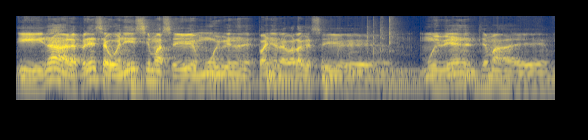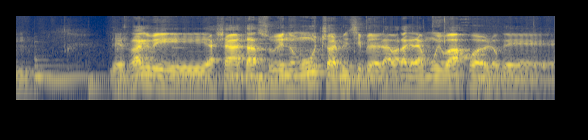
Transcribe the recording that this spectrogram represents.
Y nada, la experiencia es buenísima, se vive muy bien en España, la verdad que se vive muy bien. El tema de, de rugby allá está subiendo mucho, al principio la verdad que era muy bajo lo que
